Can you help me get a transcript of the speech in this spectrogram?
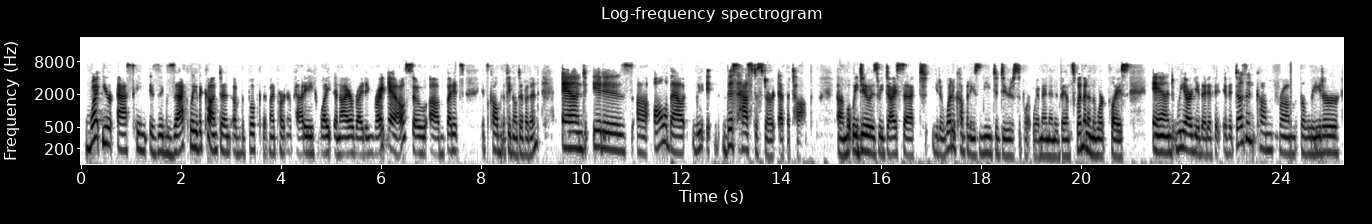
What you're asking is exactly the content of the book that my partner Patty White and I are writing right now. So, um, but it's it's called The Female Dividend, and it is uh, all about it, this has to start at the top. um, what we do is we dissect, you know, what do companies need to do to support women and advance women in the workplace. And we argue that if it, if it doesn't come from the leader,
